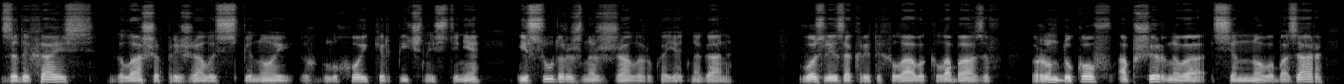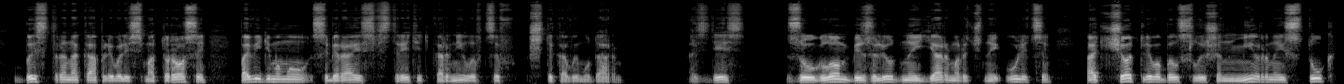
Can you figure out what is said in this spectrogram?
Задыхаясь, Глаша прижалась спиной к глухой кирпичной стене, и судорожно сжала рукоять нагана. Возле закрытых лавок, лабазов, рундуков обширного сенного базара быстро накапливались матросы, по-видимому, собираясь встретить корниловцев штыковым ударом. А здесь, за углом безлюдной ярмарочной улицы, отчетливо был слышен мирный стук,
